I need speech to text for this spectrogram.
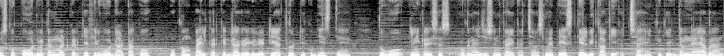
उसको कोड में कन्वर्ट करके फिर वो डाटा को वो कंपाइल करके ड्रग रेगुलेटरी अथॉरिटी को भेजते हैं। तो वो क्लिनिकल रिसर्च ऑर्गेनाइजेशन का एक अच्छा उसमें पे स्केल भी काफ़ी अच्छा है क्योंकि एकदम नया ब्रांच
